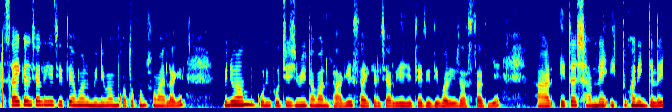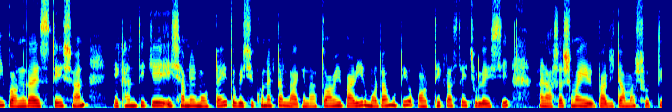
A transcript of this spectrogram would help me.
সাইকেল চালিয়ে যেতে আমার মিনিমাম কতক্ষণ সময় লাগে? মিনিমাম কুড়ি পঁচিশ মিনিট আমার লাগে সাইকেল চালিয়ে যেতে দিদিবাড়ির রাস্তা দিয়ে। আর এটার সামনে একটুখানি গেলেই বনগাঁ স্টেশন। এখান থেকে এই সামনের মোড়টাই তো বেশিক্ষণ একটা লাগে না। তো আমি বাড়ির মোটামুটি অর্ধেক রাস্তায় চলে এসেছি। আর আসার সময় এই বাড়িটা আমার সত্যি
